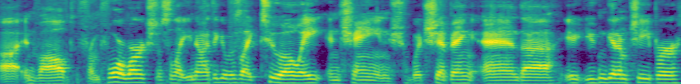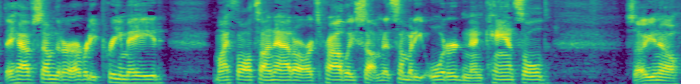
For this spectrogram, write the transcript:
uh, involved from Fourwerx. Just to let you know, I think it was like 208 and change with shipping, and uh, you, you, can get them cheaper. They have some that are already pre-made. My thoughts on that are it's probably something that somebody ordered and then canceled. So, you know,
